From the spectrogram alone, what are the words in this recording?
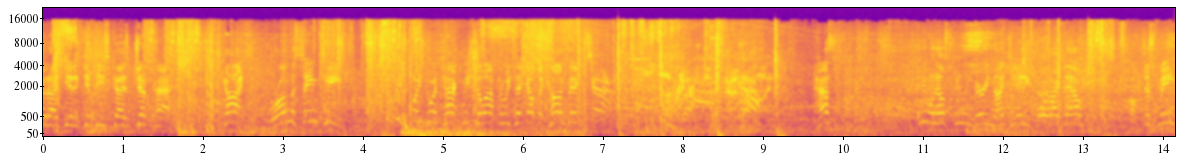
Good idea to give these guys jetpacks? Guys, we're on the same team. Please wait to attack me till after we take out the convicts. Pacified? Anyone else feeling very 1984 right now? Oh, just me?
